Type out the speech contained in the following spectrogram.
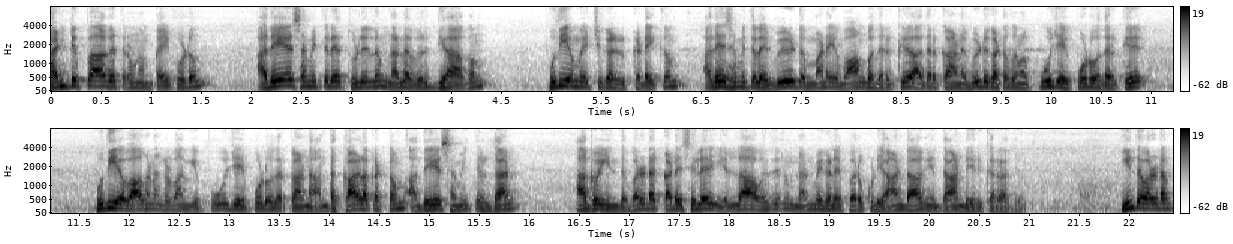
கண்டிப்பாக திருமணம் கைகூடும். அதே சமயத்தில் தொழிலும் நல்ல விருத்தியாகும். புதிய முயற்சிகள் கிடைக்கும். அதே சமயத்தில் வீடு மனை வாங்குவதற்கு அதற்கான வீடு கட்டுவதற்கான பூஜை போடுவதற்கு புதிய வாகனங்கள் வாங்கிய பூஜை போடுவதற்கான அந்த காலகட்டம் அதே சமயத்தில்தான். ஆகவே இந்த வருட கடைசியிலே எல்லா விதத்திலும் நன்மைகளை பெறக்கூடிய ஆண்டாக இந்த ஆண்டு இருக்கிறது. இந்த வருடம்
